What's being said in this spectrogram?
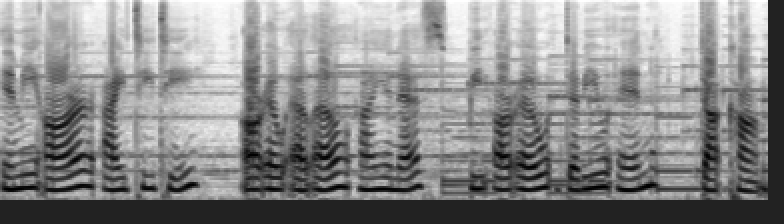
M E R I T T R O L L I N S B R O W N dot com.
